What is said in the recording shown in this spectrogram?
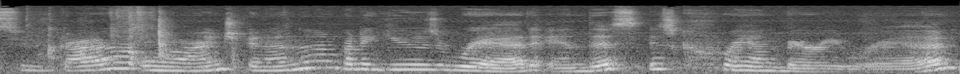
so we've got our orange, and then I'm going to use red, and this is cranberry red.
